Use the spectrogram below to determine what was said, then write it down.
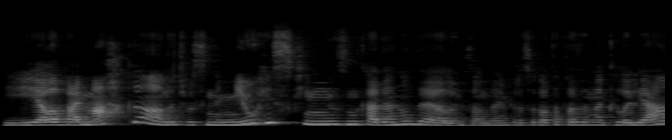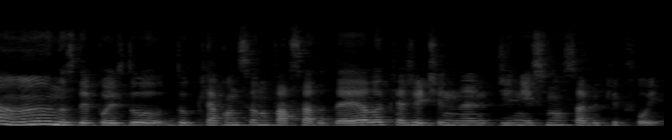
e ela vai marcando, tipo assim, mil risquinhos no caderno dela. Então dá a impressão que ela tá fazendo aquilo ali há anos depois do, do que aconteceu no passado dela, que a gente né, de início não sabe o que foi.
